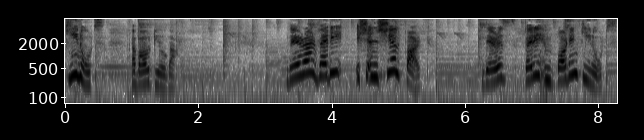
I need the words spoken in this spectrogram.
keynotes about yoga. There are very essential part. There is very important keynotes.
